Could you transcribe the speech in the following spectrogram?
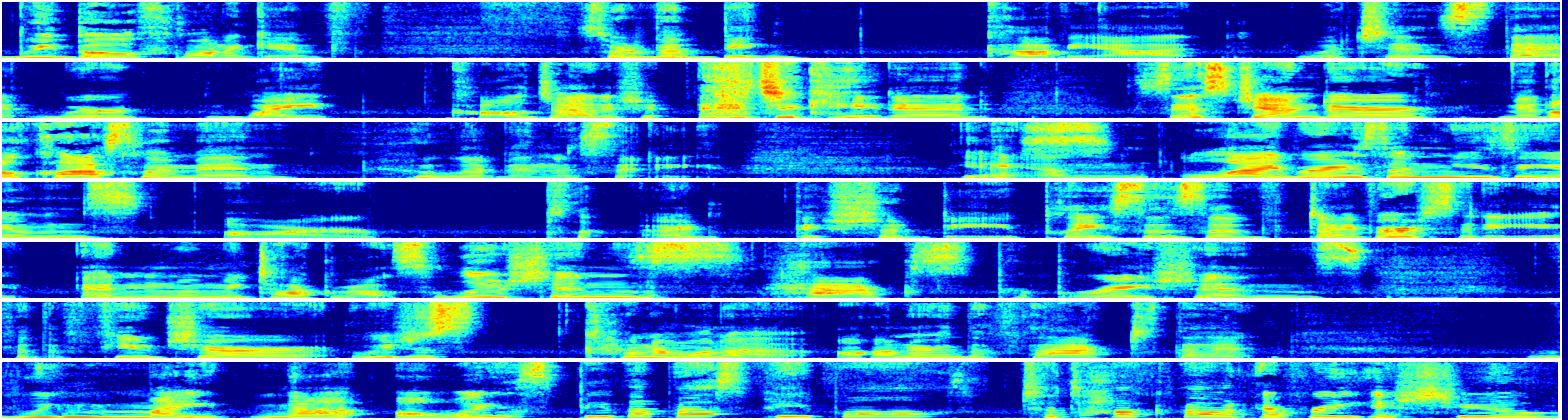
we both want to give sort of a big caveat, which is that we're white, college edu- educated, cisgender, middle class women who live in a city. Yes. And libraries and museums are, pl- are, they should be places of diversity. And when we talk about solutions, hacks, preparations for the future, we just kind of want to honor the fact that we might not always be the best people to talk about every issue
